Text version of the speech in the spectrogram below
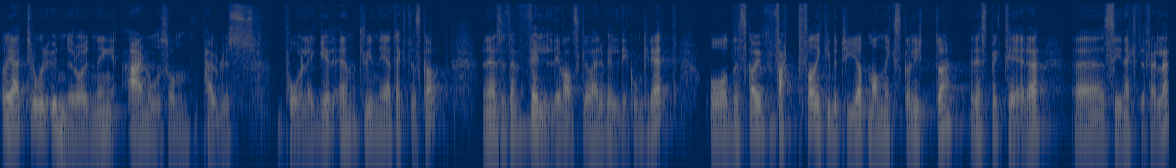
og jeg tror underordning er noe som Paulus pålegger en kvinne i et ekteskap. Men jeg syns det er veldig vanskelig å være veldig konkret. Og det skal i hvert fall ikke bety at mannen ikke skal lytte, respektere eh, sin ektefelle.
